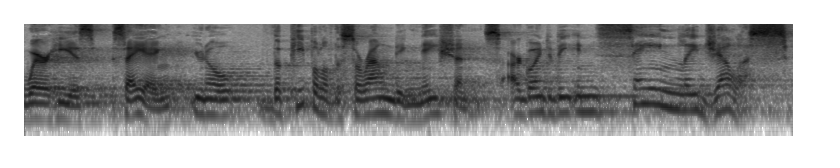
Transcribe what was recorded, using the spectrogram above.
where he is saying, you know, the people of the surrounding nations are going to be insanely jealous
